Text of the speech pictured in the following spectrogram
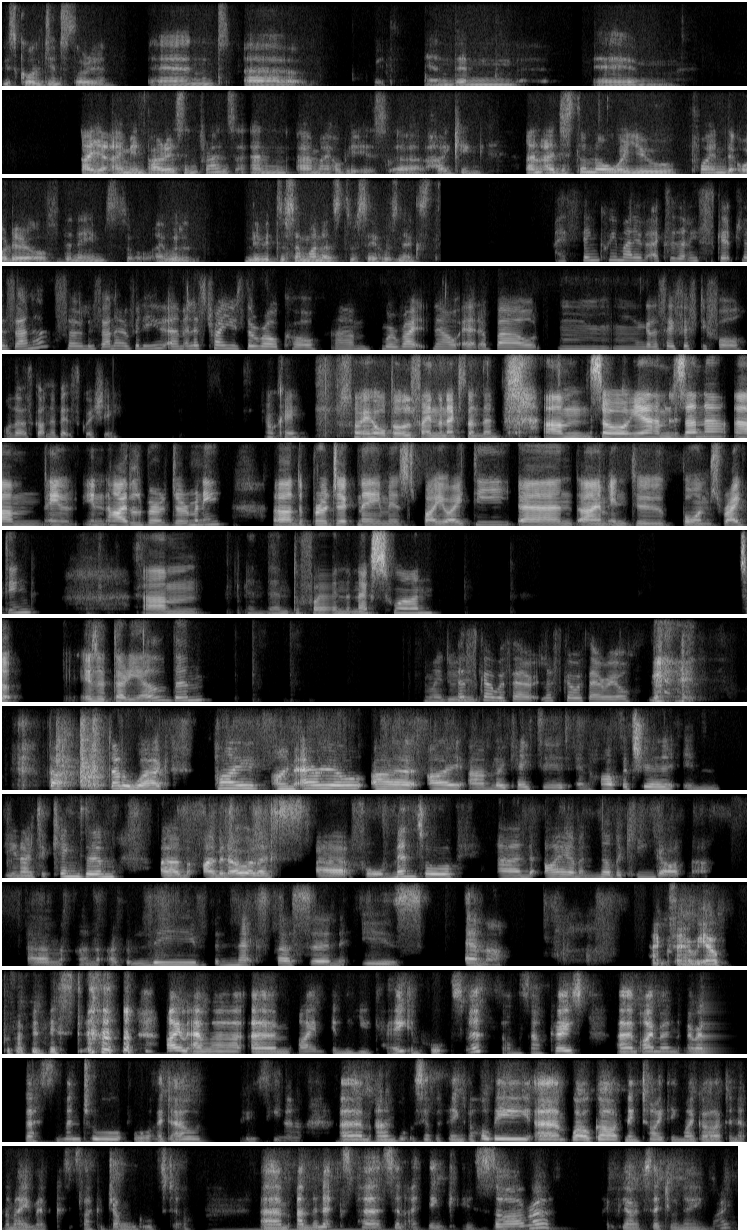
is called Ginstorian, and uh, wait, and then um, ah, yeah, I'm in Paris, in France, and uh, my hobby is uh, hiking, and I just don't know where you find the order of the names, so I will leave it to someone else to say who's next. I think we might have accidentally skipped Lisanna. So Lisanna, over to you. Um, and let's try and use the roll call. Um, we're right now at about, mm, mm I'm going to say 54, although it's gotten a bit squishy. Okay, so I hope I will find the next one then. Um, so yeah, I'm Lisanna um, in, in Heidelberg, Germany. Uh, the project name is BioIT and I'm into poems writing. Um, and then to find the next one, so is it Ariel then? Am I doing Let's it? go with Ariel. Let's go with Ariel. that that'll work. Hi, I'm Ariel. Uh, I am located in Hertfordshire in the United Kingdom. Um, I'm an OLS uh, for mentor, and I am another kindergartner. Um, and I believe the next person is Emma. Thanks, Ariel because I've been missed. I'm Emma. Um, I'm in the UK, in Portsmouth on the south coast. Um, I'm an OLS mentor for Adele, who's here. Um, and what was the other thing? A hobby? Um, well, gardening, tidying my garden at the moment because it's like a jungle still. Um, and the next person I think is Sarah. Hopefully I've said your name right.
